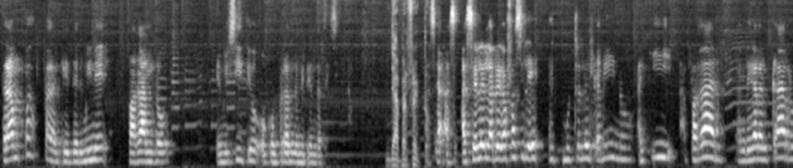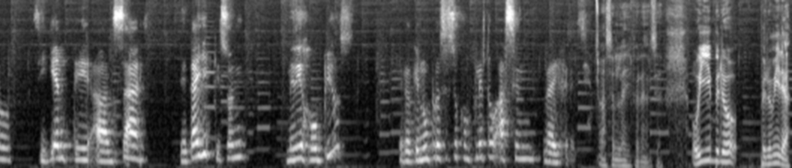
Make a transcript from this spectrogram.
trampas para que termine pagando en mi sitio o comprando en mi tienda física. Ya, perfecto. O sea, hacerle la pega fácil es mostrarle el camino, aquí, apagar, agregar al carro, siguiente, avanzar. Detalles que son medios obvios, pero que en un proceso completo hacen la diferencia. Hacen la diferencia. Oye, pero, pero mira,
